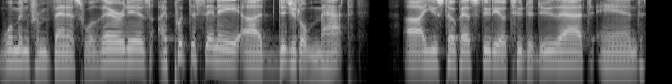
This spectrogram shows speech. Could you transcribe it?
Woman from Venice. Well, there it is. I put this in a uh, digital mat. Uh, I used Topaz Studio 2 to do that. And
